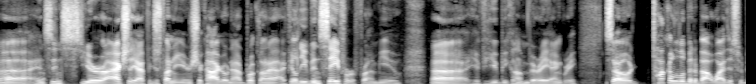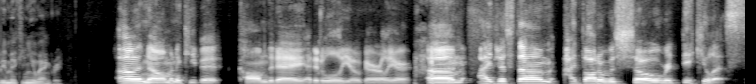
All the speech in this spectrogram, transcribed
Uh, and since you're actually, I just found out you're in Chicago now, Brooklyn. I feel even safer from you uh, if you become very angry. So, talk a little bit about why this would be making you angry. Uh, no, I'm gonna keep it calm today. I did a little yoga earlier. Um, I just, um, I thought it was so ridiculous.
